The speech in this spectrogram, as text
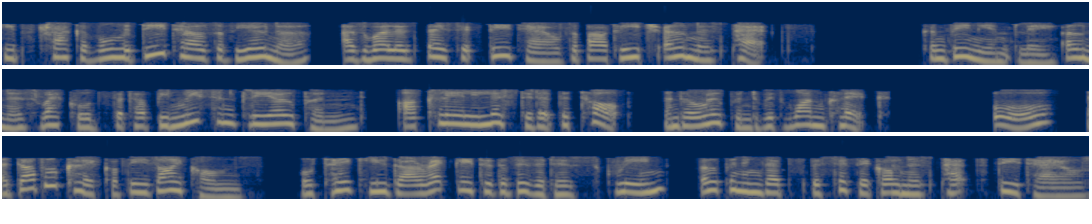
keeps track of all the details of the owner, as well as basic details about each owner's pets. Conveniently, owners' records that have been recently opened are clearly listed at the top and are opened with one click. Or, a double click of these icons will take you directly to the visitor's screen, opening that specific owner's pet's details.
